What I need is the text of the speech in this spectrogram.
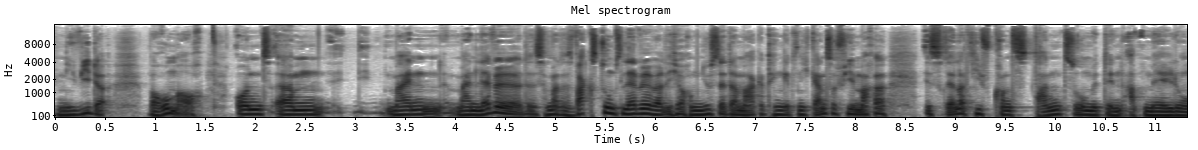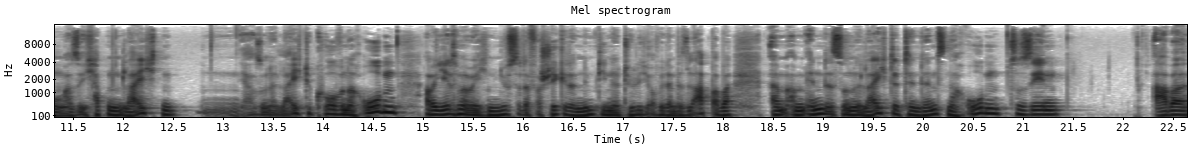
nie wieder. Warum auch? Und ähm, mein, mein Level, das, das Wachstumslevel, weil ich auch im Newsletter-Marketing jetzt nicht ganz so viel mache, ist relativ konstant so mit den Abmeldungen. Also ich habe einen leichten ja, so eine leichte Kurve nach oben. Aber jedes Mal, wenn ich einen Newsletter verschicke, dann nimmt die natürlich auch wieder ein bisschen ab. Aber ähm, am Ende ist so eine leichte Tendenz nach oben zu sehen. Aber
